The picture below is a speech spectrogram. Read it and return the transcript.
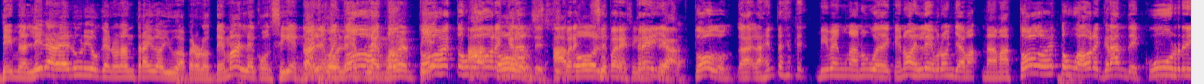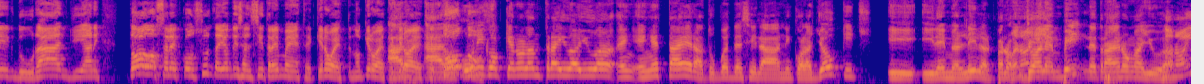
Damian Lillard es el único que no le han traído ayuda, pero los demás le consiguen algo, way, le, todos, le estos, mueven pie. todos estos jugadores todos, grandes, super, todos superestrellas, la, la gente se te- vive en una nube de que no, es LeBron ya- nada más. Todos estos jugadores grandes, Curry, Durant, Gianni, todos se les consulta, ellos dicen, sí, tráeme este, quiero este, no quiero este, quiero A, este. a los todos. únicos que no le han traído ayuda en, en esta era, tú puedes decir a Nikola Jokic y, y Damian Lillard, pero Bueno, Joel Embiid le trajeron ayuda. No, no, y,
